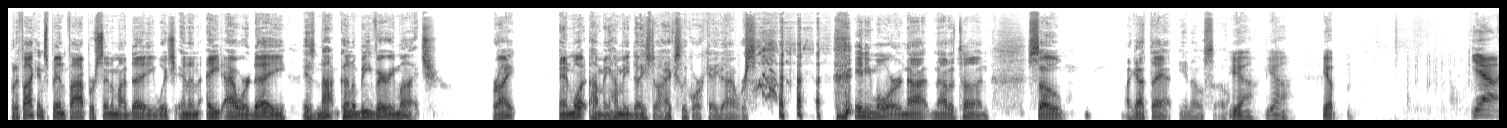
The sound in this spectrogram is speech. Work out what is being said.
But if I can spend five percent of my day, which in an eight-hour day is not going to be very much, right? And what I mean, how many days do I actually work eight hours anymore? Not not a ton. So I got that, you know. So Yeah, yeah, yep. yeah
